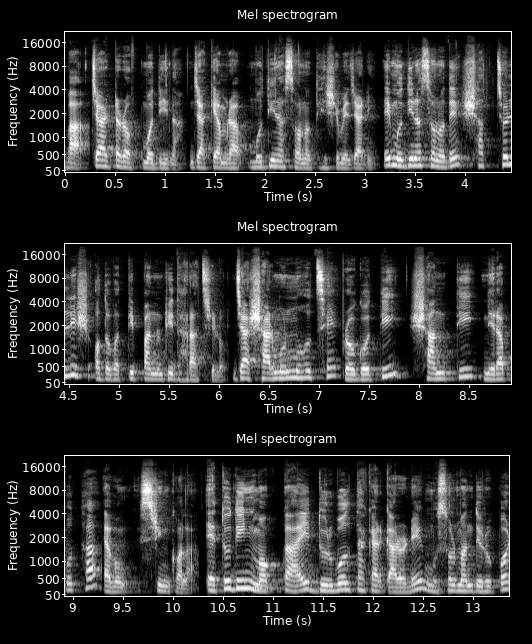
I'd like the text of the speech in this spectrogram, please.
বা চার্টার অফ মদিনা, যাকে আমরা মদিনা সনদ হিসেবে জানি। এই মদিনা সনদে সাতচল্লিশ অথবা তিপ্পান্নটি ধারা ছিল, যার সারমর্ম হচ্ছে প্রগতি, শান্তি, নিরাপত্তা এবং শৃঙ্খলা। এতদিন মক্কায় দুর্বল থাকার কারণে মুসলমানদের উপর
